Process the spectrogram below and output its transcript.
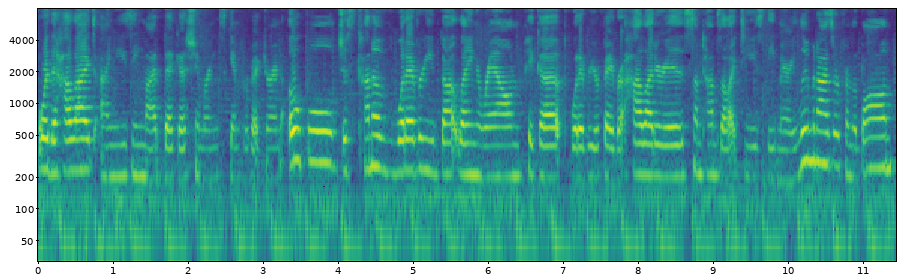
For the highlight, I'm using my Becca Shimmering Skin Perfector in Opal. Just kind of whatever you've got laying around, pick up whatever your favorite highlighter is. Sometimes I like to use the Mary-Lou Manizer from the Balm.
